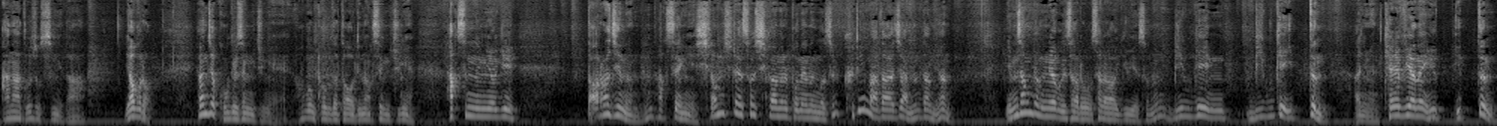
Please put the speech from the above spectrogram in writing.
않아도 좋습니다. 역으로 현재 고교생 중에 혹은 그보다 더 어린 학생 중에 학습 능력이 떨어지는 학생이 실험실에서 시간을 보내는 것을 그리 마다하지 않는다면 임상병력 의사로 살아가기 위해서는 미국에 미국에 있든 아니면 캐리비안에 있든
